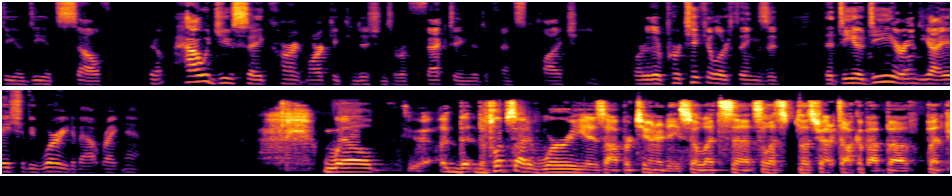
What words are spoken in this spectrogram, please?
DoD itself, you know, how would you say current market conditions are affecting the defense supply chain? Or are there particular things that that DoD or NDIA should be worried about right now? Well, the, the flip side of worry is opportunity. So let's uh, so let's let's try to talk about both. But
